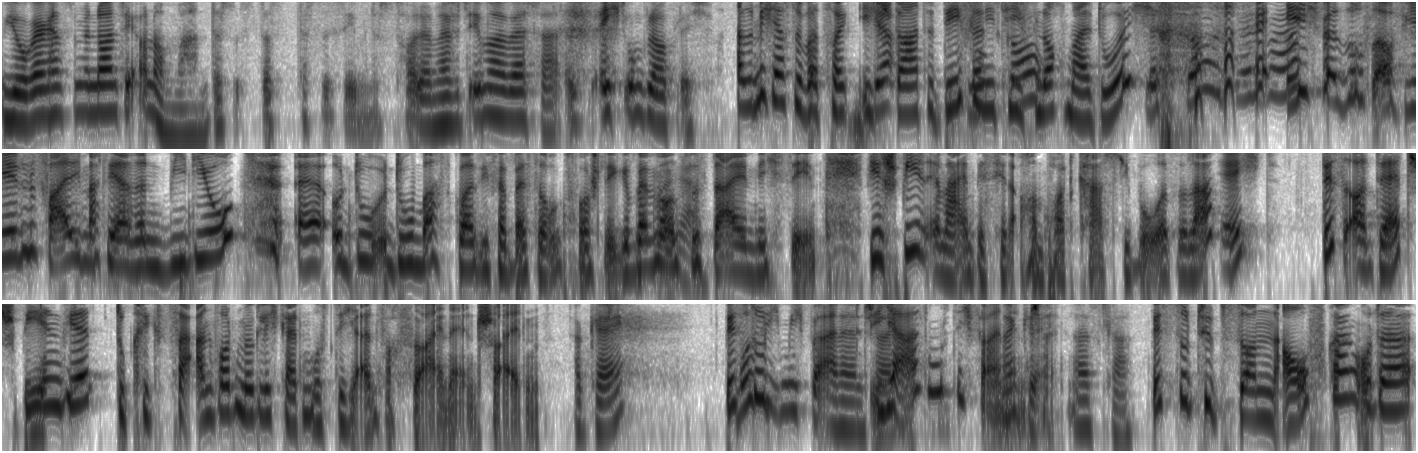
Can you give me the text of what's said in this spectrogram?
Yoga kannst du mit 90 auch noch machen. Das ist, das, das ist eben das Tolle. Man wird immer besser. Es ist echt unglaublich. Also mich hast du überzeugt, ich Ja. starte definitiv nochmal durch. Let's go. Ich versuche es auf jeden Fall. Ich mache dir dann ein Video äh, und du, du machst quasi Verbesserungsvorschläge, wenn wir uns gern. bis dahin nicht sehen. Wir spielen immer ein bisschen auch im Podcast, liebe Ursula. Echt? This or That spielen wir. Du kriegst zwei Antwortmöglichkeiten, musst dich einfach für eine entscheiden. Okay. Bist Muss du, ich mich für eine entscheiden? Ja, du musst dich für eine Okay, entscheiden. alles klar. Bist du Typ Sonnenaufgang oder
